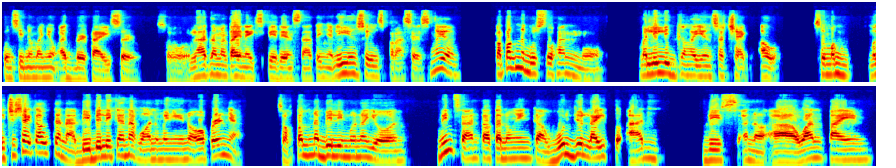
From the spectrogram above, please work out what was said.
kung sino man yung advertiser. So, lahat naman tayo na-experience natin yan. Yun yung sales process. Ngayon, kapag nagustuhan mo, malilid ka ngayon sa checkout. So, mag, mag-checkout ka na, bibili ka na kung ano man yung ino-offer niya. So, kapag nabili mo na yon minsan, tatanungin ka, would you like to add this ano uh, one-time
